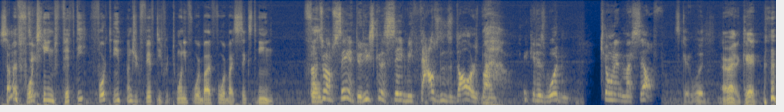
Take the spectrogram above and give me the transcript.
some at 1450 1450 for 24 by 4 by 16 Full- That's what I'm saying, dude. He's gonna save me thousands of dollars by taking his wood and killing it myself. It's good wood. All right, good. All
